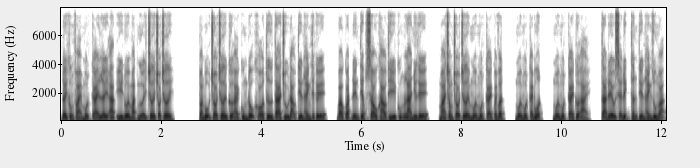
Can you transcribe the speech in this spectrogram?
đây không phải một cái lấy ác ý đối mặt người chơi trò chơi. Toàn bộ trò chơi cửa hải cùng độ khó từ ta chủ đạo tiến hành thiết kế, bao quát đến tiếp sau khảo thí cũng là như thế, mà trong trò chơi mỗi một cái quái vật, mỗi một cái buốt, mỗi một cái cửa ải, ta đều sẽ đích thân tiến hành dung loạn,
